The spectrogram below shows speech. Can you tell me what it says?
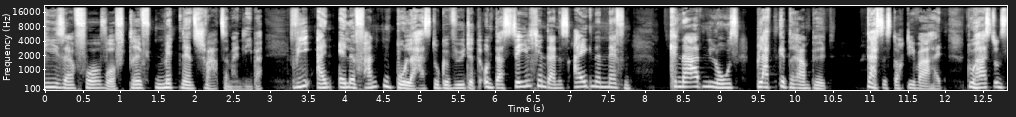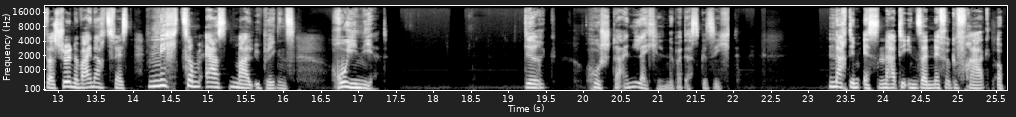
Dieser Vorwurf trifft mitten ins Schwarze, mein Lieber. Wie ein Elefantenbulle hast du gewütet und das Seelchen deines eigenen Neffen gnadenlos blattgetrampelt. Das ist doch die Wahrheit. Du hast uns das schöne Weihnachtsfest nicht zum ersten Mal übrigens ruiniert. Dirk huschte ein Lächeln über das Gesicht. Nach dem Essen hatte ihn sein Neffe gefragt, ob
